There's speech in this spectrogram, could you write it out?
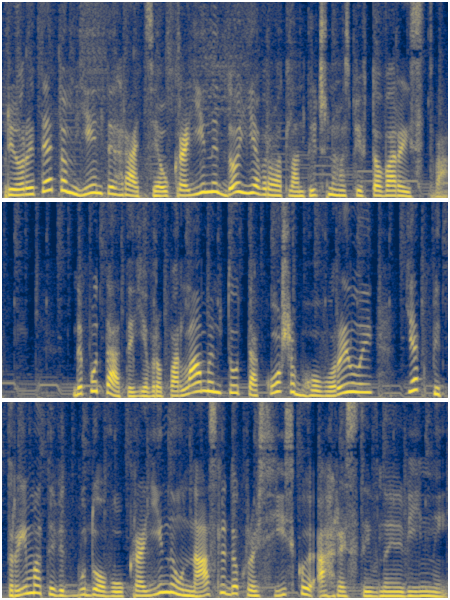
Пріоритетом є інтеграція України до євроатлантичного співтовариства. Депутати Європарламенту також обговорили, як підтримати відбудову України унаслідок російської агресивної війни.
